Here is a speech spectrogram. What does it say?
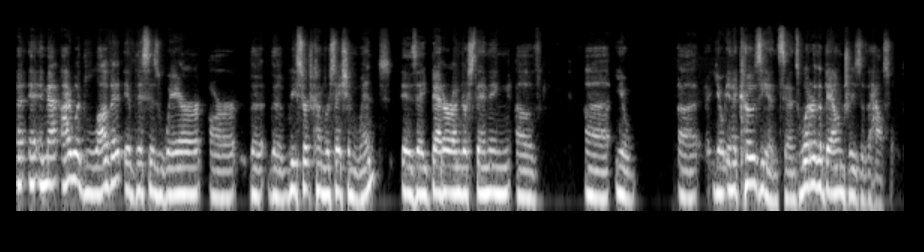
Yeah, and Matt, I would love it if this is where our the the research conversation went is a better understanding of uh, you know uh, you know, in a Coasean sense, what are the boundaries of the household?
